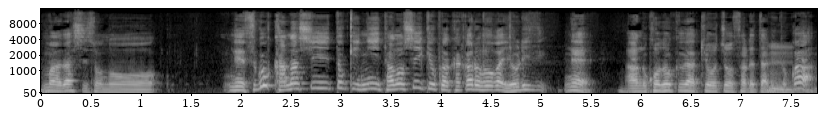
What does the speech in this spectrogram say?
まあだしそのねすごく悲しい時に楽しい曲がかかる方がよりねあの孤独が強調されたりとか、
